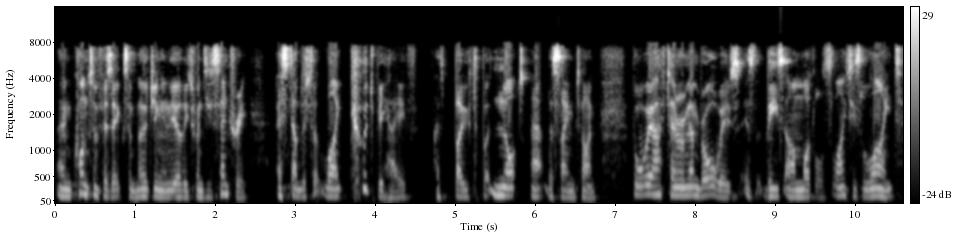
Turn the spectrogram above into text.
and quantum physics emerging in the early 20th century established that light could behave as both, but not at the same time. But what we have to remember always is that these are models. Light is light.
